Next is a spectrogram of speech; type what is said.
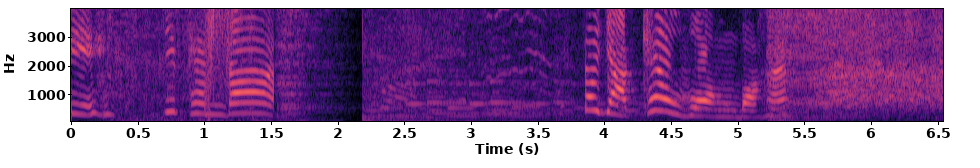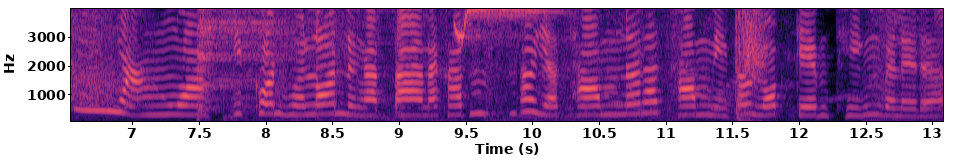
นี่ นี่แพนด้าเจ้าอยากแค่วองบอกฮะ ยังวะอีกคนหัวร้อนหนึ่งอัตรานะครับเจ้าอย่าทำนะถ้าทำอย่างเจ้าลบเกมทิ้งไปเลยเด้อ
